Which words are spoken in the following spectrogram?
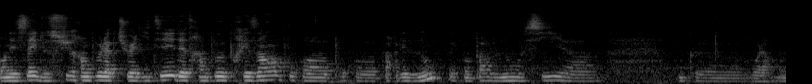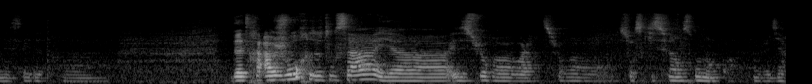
on essaye de suivre un peu l'actualité, d'être un peu présent pour, pour parler de nous et qu'on parle de nous aussi. donc voilà, on essaye d'être d'être à jour de tout ça et, et sur, voilà, sur, sur ce qui se fait en ce moment, quoi, on va dire.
